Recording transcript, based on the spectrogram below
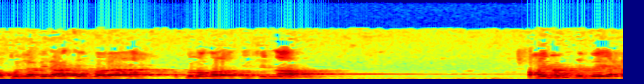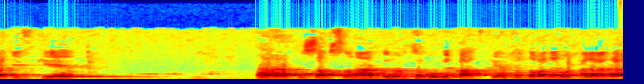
وكل بدعة ضلالة وكل ضلالة في النار waxaa inoogu dambeeyey xadiidkii ku saabsanaa dunuubta muubiqaadka ee toddobada ee waxalaaga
